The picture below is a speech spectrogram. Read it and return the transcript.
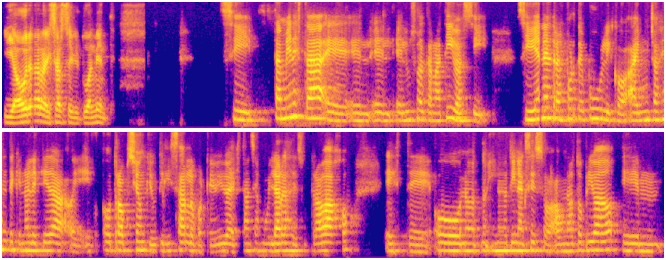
y ahora realizarse virtualmente. Sí, también está el, el, uso de alternativas, sí. Si bien el transporte público hay mucha gente que no le queda eh, otra opción que utilizarlo porque vive a distancias muy largas de su trabajo este, o no, y no tiene acceso a un auto privado, em,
